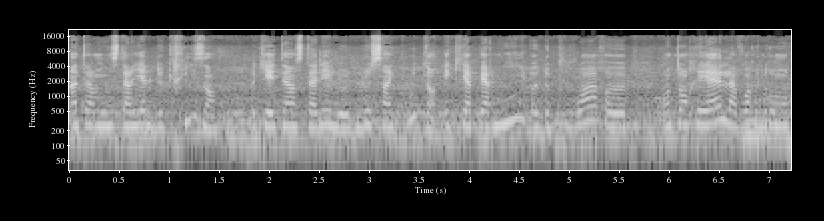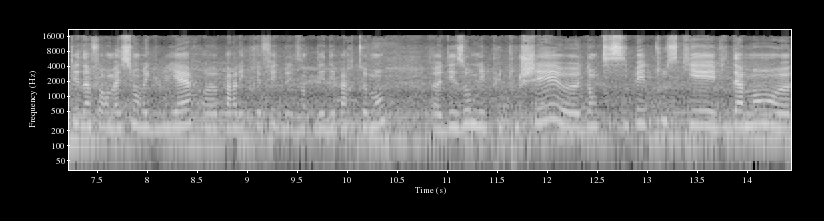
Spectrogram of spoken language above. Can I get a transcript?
interministérielle de crise qui a été installée le, le, 5 août et qui a permis de pouvoir en temps réel avoir une remontée d'informations régulières par les préfets des départements euh, des zones les plus touchées, euh, d'anticiper tout ce qui est évidemment euh,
